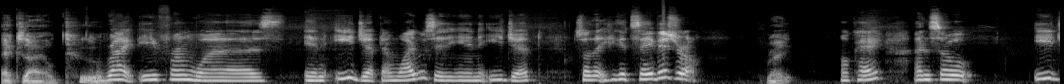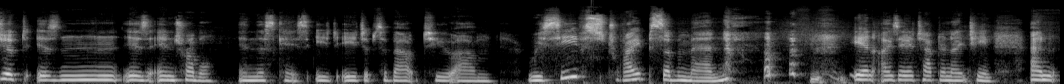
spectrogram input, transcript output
exiled to? Right. Ephraim was in Egypt. And why was he in Egypt? So that he could save Israel. Right. Okay. And so Egypt is is in trouble in this case. E- Egypt's about to um, receive stripes of men. in Isaiah chapter 19. And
